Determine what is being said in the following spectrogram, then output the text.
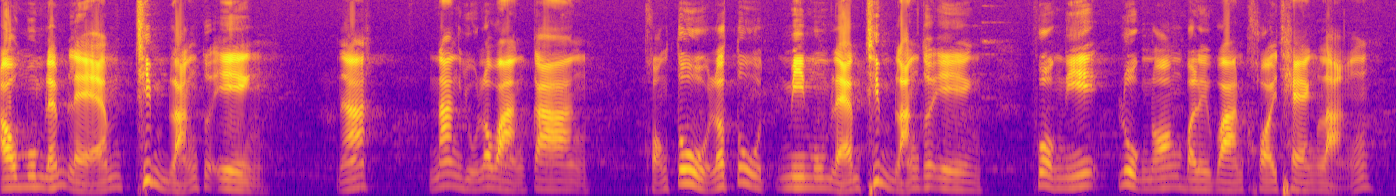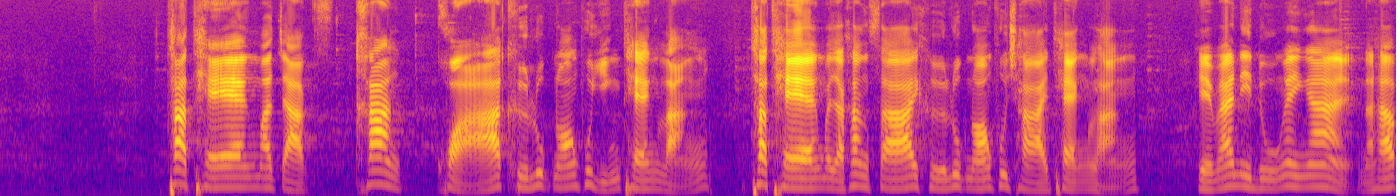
เอามุมแหลมๆทิ่มหลังตัวเองนะนั่งอยู่ระหว่างกลางของตู้แล้วตู้มีมุมแหลมทิ่มหลังตัวเอง พวกนี้ลูกน้องบริวารคอยแทงหลัง ถ้าแทงมาจากข้างขวาคือลูกน้องผู้หญิงแทงหลัง ถ้าแทงมาจากข้างซ้ายคือลูกน้องผู้ชายแทงหลังเห็นไหมนี่ดูง่าย ๆนะครับ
